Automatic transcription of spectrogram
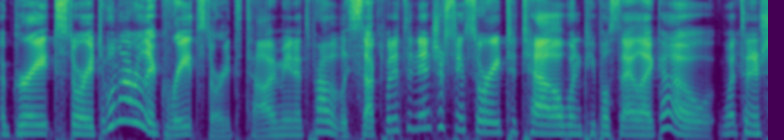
a great story to well not really a great story to tell i mean it's probably sucked but it's an interesting story to tell when people say like oh what's an interesting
